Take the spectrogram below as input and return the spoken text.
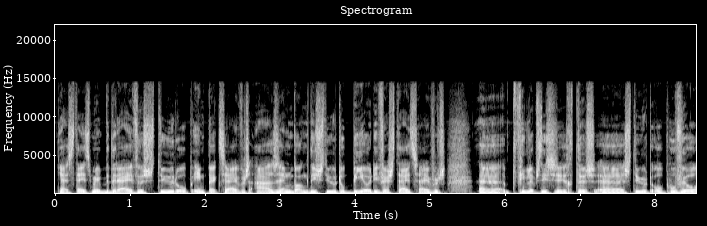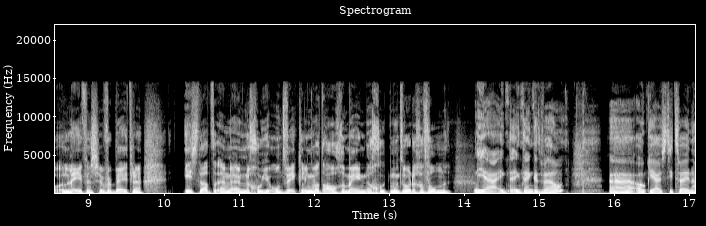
Ja, steeds meer bedrijven sturen op impactcijfers. ASN Bank die stuurt op biodiversiteitscijfers. Uh, Philips die zich dus stuurt op hoeveel levens ze verbeteren. Is dat een, een goede ontwikkeling wat algemeen goed moet worden gevonden? Ja, ik, ik denk het wel. Uh, ook juist die 2,5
